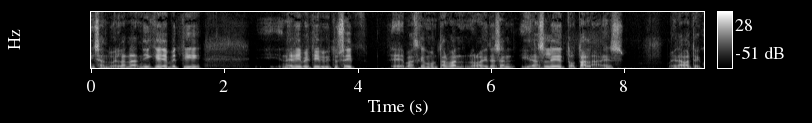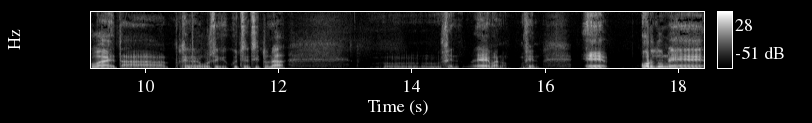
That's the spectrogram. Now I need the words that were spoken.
izan duen lana, nik e, beti, niri beti iruditu zeit, e, Bazken Montalban, nola esan, idazle totala, ez? Erabatekoa eta genero guztik ikutzen zituna, en fin, e, bueno, en fin. E, ordun, e,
